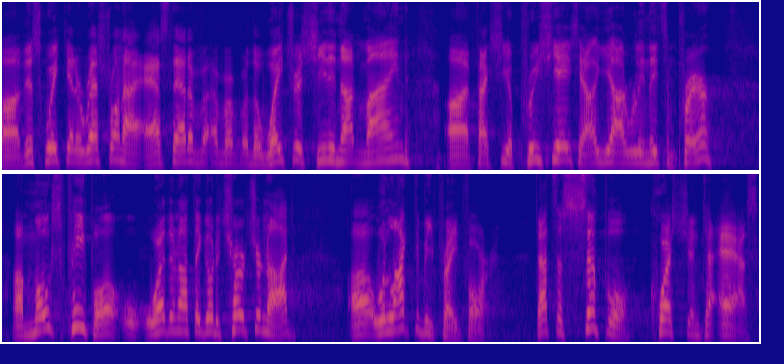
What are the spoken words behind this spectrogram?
Uh, this week at a restaurant, I asked that of, of, of the waitress. She did not mind. Uh, in fact, she appreciates, yeah, yeah, I really need some prayer. Uh, most people, whether or not they go to church or not, uh, would like to be prayed for. That's a simple question to ask.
